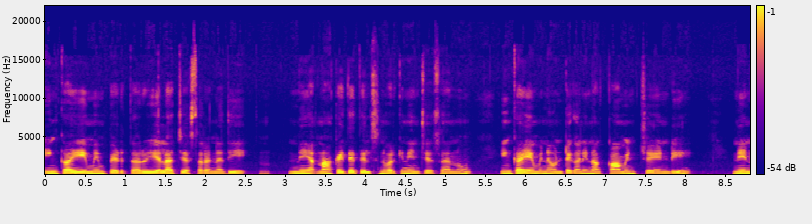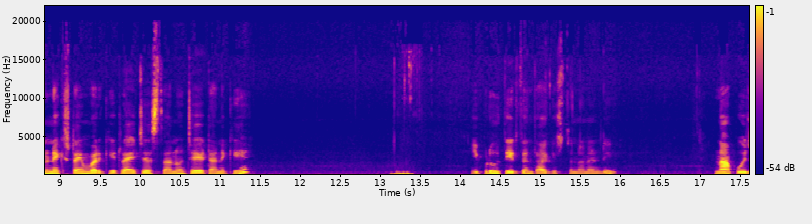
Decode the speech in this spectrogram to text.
ఇంకా ఏమేమి పెడతారు ఎలా చేస్తారన్నది నే నాకైతే తెలిసిన వరకు నేను చేశాను. ఇంకా ఏమైనా ఉంటే కానీ నాకు కామెంట్ చేయండి. నేను నెక్స్ట్ టైం వరకు ట్రై చేస్తాను చేయటానికి. ఇప్పుడు తీర్థం తాగిస్తున్నానండి. నా పూజ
